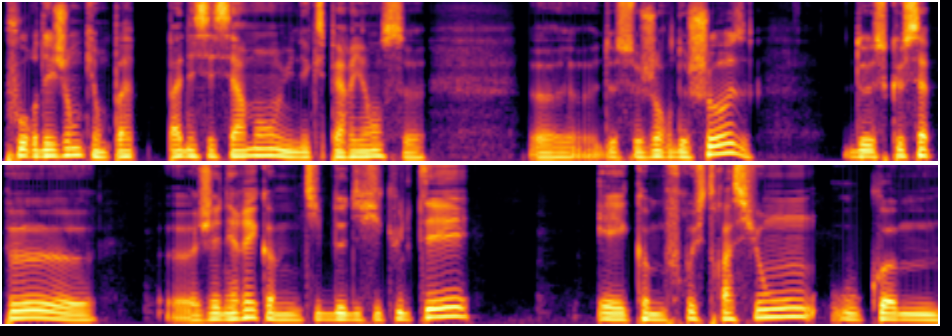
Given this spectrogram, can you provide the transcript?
pour des gens qui n'ont pas, pas nécessairement une expérience euh, de ce genre de choses, de ce que ça peut euh, générer comme type de difficulté et comme frustration ou comme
